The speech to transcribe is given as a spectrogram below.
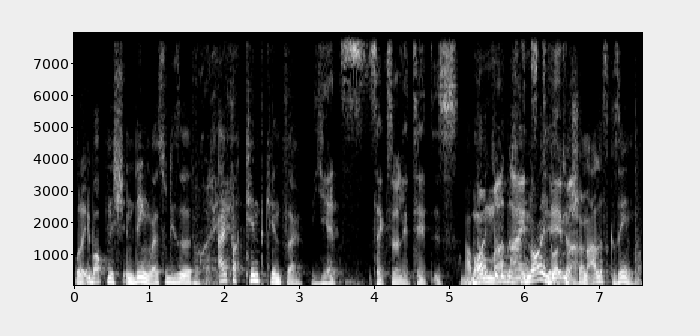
oder überhaupt nicht ein Ding, weißt du, diese einfach Kind, Kind sein. Jetzt Sexualität ist Aber heute, Nummer du bist eins neun, du hast Thema. ja schon alles gesehen. Bro.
